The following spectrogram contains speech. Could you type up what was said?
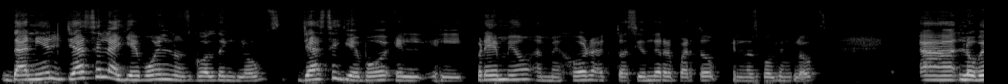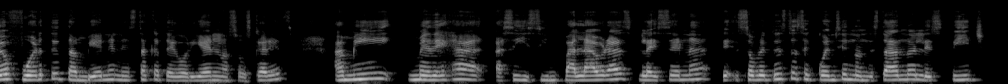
Daniel ya se la llevó en los Golden Globes, ya se llevó el, el premio a mejor actuación de reparto en los Golden Globes. Ah, lo veo fuerte también en esta categoría en los Oscars. A mí me deja así, sin palabras, la escena, sobre todo esta secuencia en donde está dando el speech,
